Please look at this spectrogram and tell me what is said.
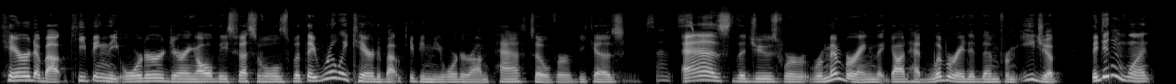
cared about keeping the order during all these festivals, but they really cared about keeping the order on Passover because as the Jews were remembering that God had liberated them from Egypt, they didn't want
